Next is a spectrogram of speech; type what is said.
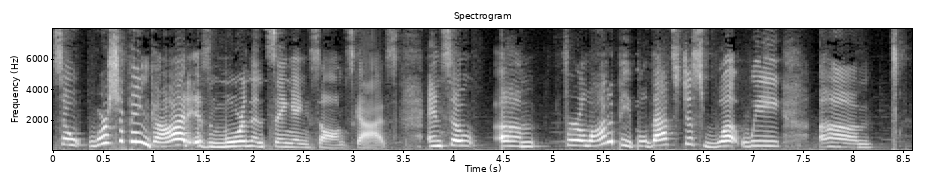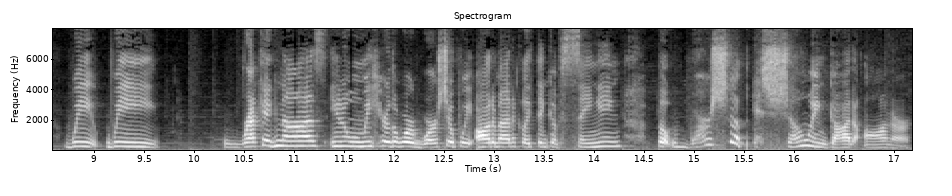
So, worshiping God is more than singing songs, guys. And so, um, for a lot of people, that's just what we um, we we recognize, you know, when we hear the word worship, we automatically think of singing, but worship is showing God honor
